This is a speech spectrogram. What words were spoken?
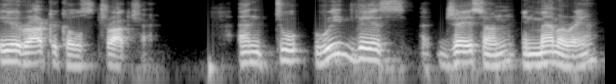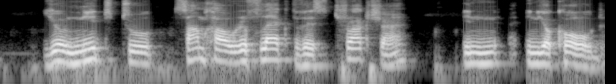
hierarchical structure. And to read this JSON in memory, you need to somehow reflect this structure in, in your code.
